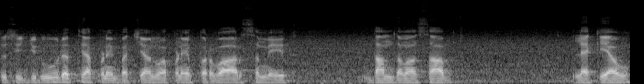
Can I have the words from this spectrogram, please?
ਤੁਸੀਂ ਜਰੂਰ ਇੱਥੇ ਆਪਣੇ ਬੱਚਿਆਂ ਨੂੰ, ਆਪਣੇ ਪਰਿਵਾਰ ਸਮੇਤ ਦਮਦਮਾ ਸਾਹਿਬ ਲੈ ਕੇ ਆਓ।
